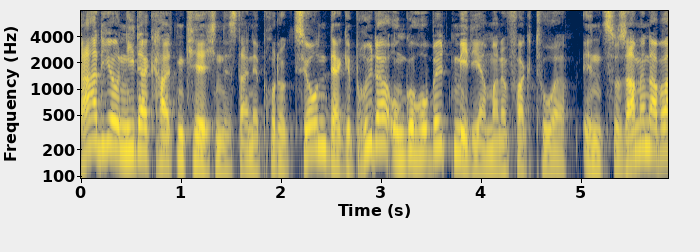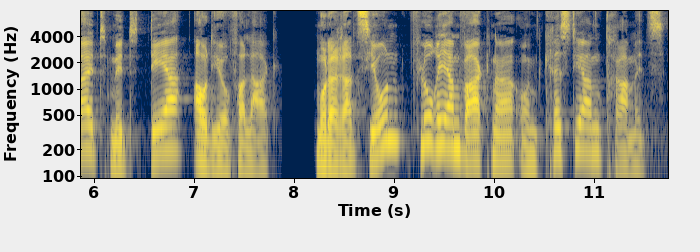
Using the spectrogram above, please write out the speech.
Radio Niederkaltenkirchen ist eine Produktion der Gebrüder Ungehobelt Mediamanufaktur in Zusammenarbeit mit der Audioverlag. Moderation Florian Wagner und Christian Tramitz.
